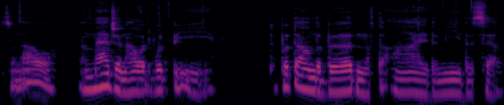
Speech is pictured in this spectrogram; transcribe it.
So now imagine how it would be put down the burden of the I, the me, the self.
